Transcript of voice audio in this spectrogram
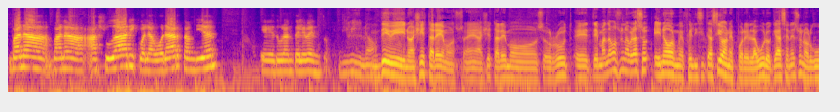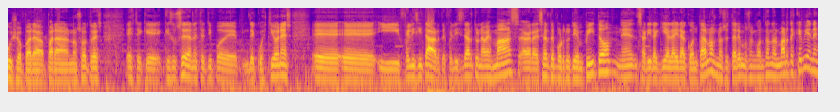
van a, van a ayudar y colaborar también eh, durante el evento. Divino. Divino, allí estaremos, eh, allí estaremos, Ruth. Eh, te mandamos un abrazo enorme, felicitaciones por el laburo que hacen, es un orgullo para, para nosotros este, que, que sucedan este tipo de, de cuestiones eh, y felicitarte, felicitarte una vez más, agradecerte por tu tiempito, salir aquí al aire a contarnos, nos estaremos encontrando el martes que viene,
